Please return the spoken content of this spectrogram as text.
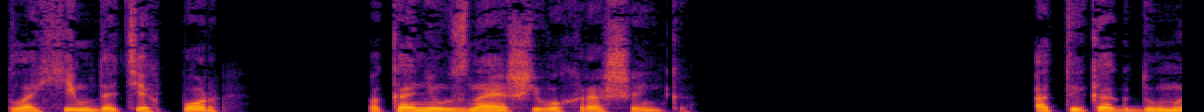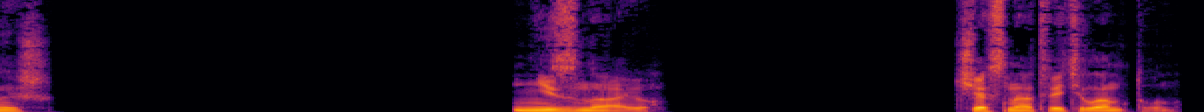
плохим до тех пор, пока не узнаешь его хорошенько. А ты как думаешь? Не знаю, честно ответил Антон.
